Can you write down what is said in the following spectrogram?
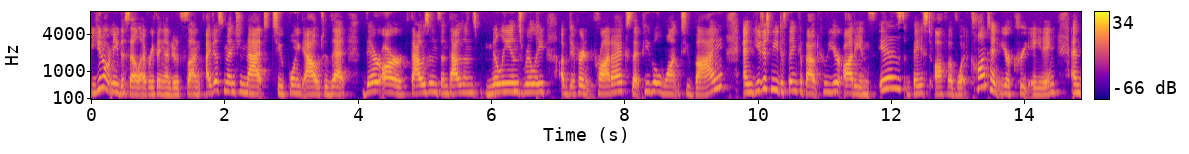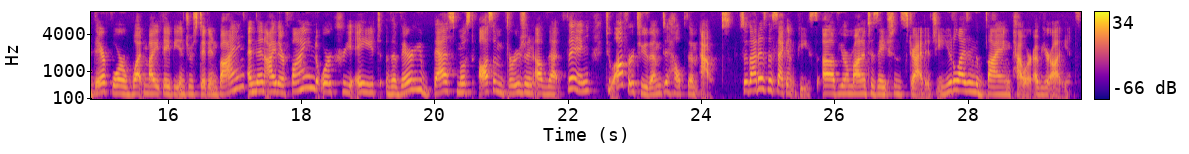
you don't need to sell everything under the sun. I just mentioned that to point out that there are thousands and thousands, millions really of different products that people want to buy. And you just need to think about who your audience is based off of what content you're creating and therefore what might they be interested in buying. And then either find or create the very best, most awesome version of that thing offer to them to help them out. So that is the second piece of your monetization strategy, utilizing the buying power of your audience.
